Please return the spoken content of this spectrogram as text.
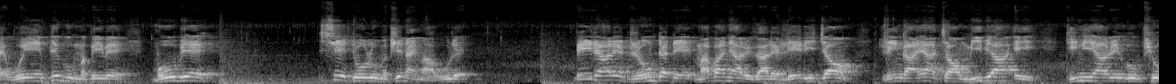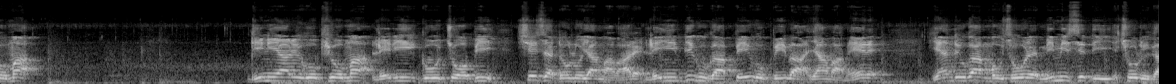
တဲ့ဝေရင်ပြစ်ကူမပေးပဲမိုးပြဲရှေ့တိုးလို့မဖြစ်နိုင်ပါဘူးတဲ့ပေးထားတဲ့ဒရုန်းတက်တဲ့မပညာတွေကလည်းလေဒီကျောင်းလင်္ကာယကျောင်းမိပြားအိမ်ဒီနေရာတွေကိုဖြိုမှဒီနေရာတွေကိုဖြိုမလေဒီကိုကြော်ပြီးရှေ့ဆက်တိုးလို့ရမှာပါတဲ့လေရင်ပြစ်ကူကပေးကိုပေးပါရမှာပဲတဲ့ ရန်သူကမုတ်ဆိုးတဲ့မိမိစစ်တီအချို့တွေက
